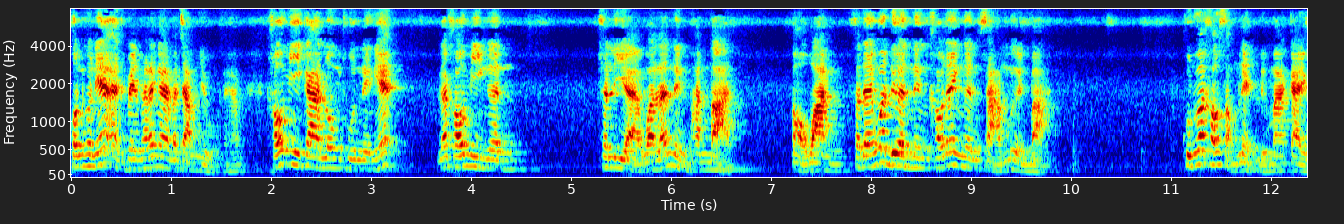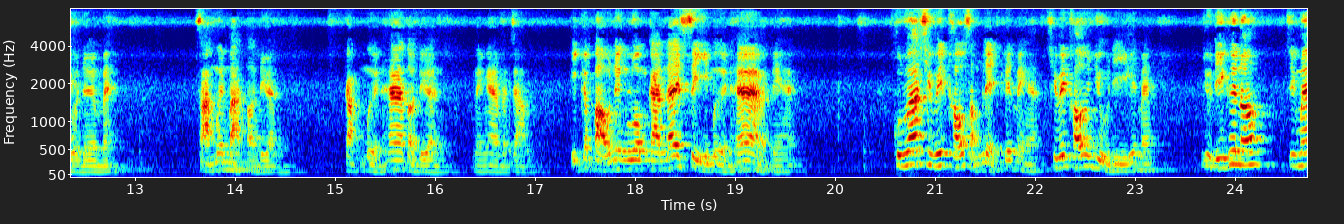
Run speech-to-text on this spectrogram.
คนคนนี้อาจจะเป็นพนักงานประจำอยู่นะครับเขามีการลงทุนในเนี้ยแล้วเขามีเงินเฉลี่ยวันละ 1,000 บาทต่อวัน แสดงว่าเดือนหนึ่งเขาได้เงิน 30,000 บาท คุณว่าเขาสำเร็จหรือมาไกลกว่าเดิมไหมสามหมื่นบาทต่อเดือน กับหมื่นห้าต่อเดือนในงานประจำ อีกกระเป๋าหนึ่งรวมกันได้สี่หมื่นห้าแบบนี้ฮะคุณว่าชีวิตเขาสำเร็จขึ้นไหมฮะชีวิตเขาอยู่ดีขึ้นไหมอยู่ดีขึ้นเนาะจริงไหม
